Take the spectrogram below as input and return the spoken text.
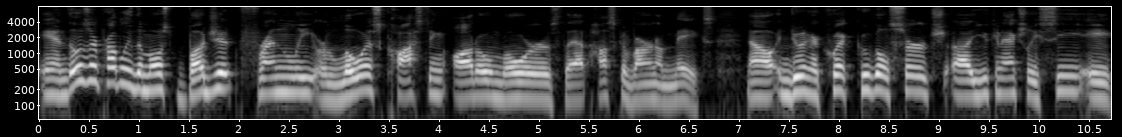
and those are probably the most budget friendly or lowest costing auto mowers that Husqvarna makes. Now, in doing a quick Google search, uh, you can actually see a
